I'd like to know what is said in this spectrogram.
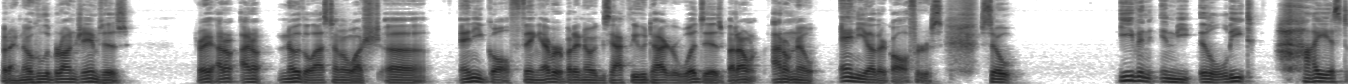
but I know who LeBron James is. Right? I don't I don't know the last time I watched uh, any golf thing ever, but I know exactly who Tiger Woods is, but I don't I don't know any other golfers. So even in the elite highest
